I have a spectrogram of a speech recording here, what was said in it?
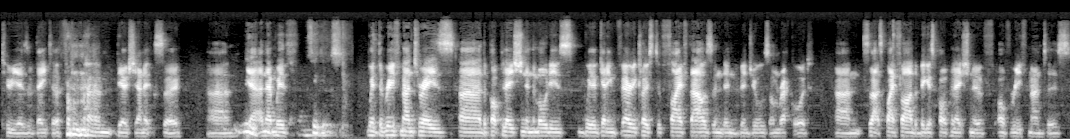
two years of data from um, the oceanics. So um, yeah, and then with with the reef manta rays, uh, the population in the Maldives, we're getting very close to 5,000 individuals on record. Um, so that's by far the biggest population of, of reef mantas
